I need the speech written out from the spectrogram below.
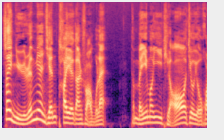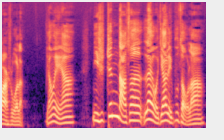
在女人面前他也敢耍无赖。他眉毛一挑，就有话说了：“杨伟啊，你是真打算赖我家里不走了？”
